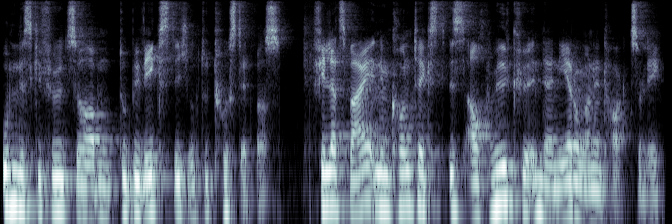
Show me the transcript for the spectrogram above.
um das Gefühl zu haben, du bewegst dich und du tust etwas. Fehler zwei in dem Kontext ist auch Willkür in der Ernährung an den Tag zu legen.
